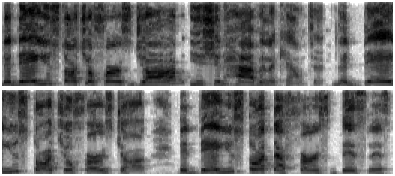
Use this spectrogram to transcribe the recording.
The day you start your first job, you should have an accountant. The day you start your first job, the day you start that first business,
